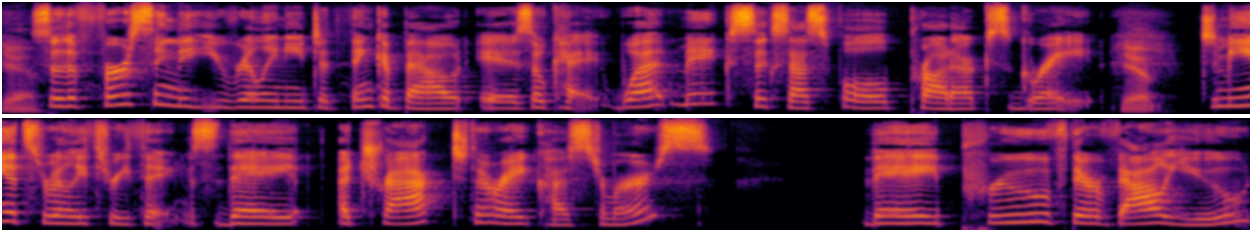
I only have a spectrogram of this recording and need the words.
Yeah. So the first thing that you really need to think about is okay, what makes successful products great? Yep. To me, it's really three things. They attract the right customers. They prove their value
